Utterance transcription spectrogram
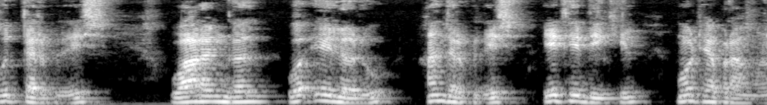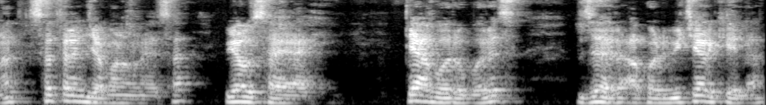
उत्तर प्रदेश वारंगल व एलरू आंध्र प्रदेश येथे देखील मोठ्या प्रमाणात सतरंजा बनवण्याचा व्यवसाय आहे. त्याबरोबरच जर आपण विचार केला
